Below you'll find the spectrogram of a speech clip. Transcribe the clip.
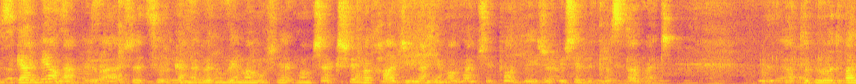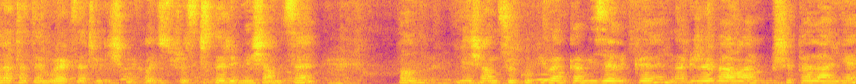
zgarbiona była, że córka nawet mówi, mamusiu, jak mam się krzywo chodzi, no nie mogłam się podnieść, żeby się wyprostować. A to było dwa lata temu, jak zaczęliśmy chodzić przez cztery miesiące. Po miesiącu kupiłam kamizelkę, nagrzewałam przypalanie.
